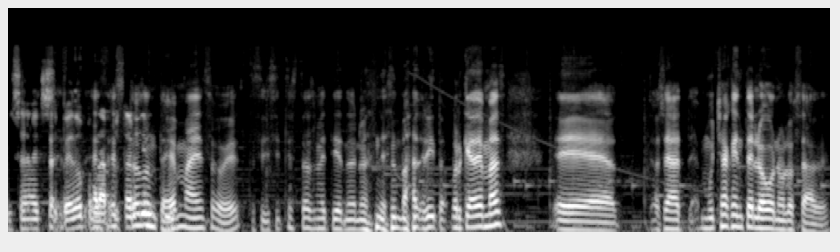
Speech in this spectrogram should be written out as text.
ese pedo para Es, es todo un tema eso, ¿eh? Sí, sí te estás metiendo en un desmadrito. Porque además, eh, o sea, mucha gente luego no lo sabe.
